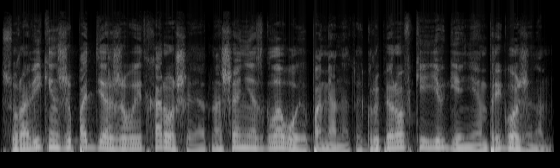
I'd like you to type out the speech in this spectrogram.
Суровикин же поддерживает хорошие отношения с главой упомянутой группировки Евгением Пригожиным.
